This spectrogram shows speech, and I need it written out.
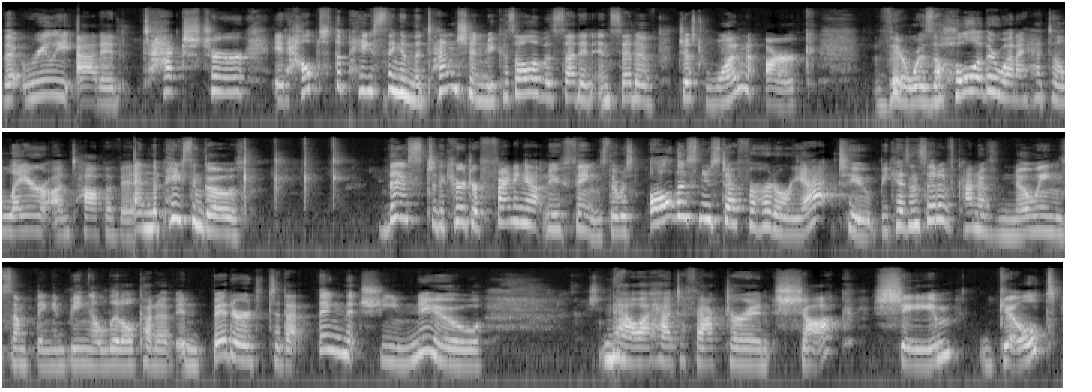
that really added texture. It helped the pacing and the tension because all of a sudden, instead of just one arc, there was a whole other one I had to layer on top of it. And the pacing goes this to the character finding out new things. There was all this new stuff for her to react to because instead of kind of knowing something and being a little kind of embittered to that thing that she knew, now I had to factor in shock, shame, guilt,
